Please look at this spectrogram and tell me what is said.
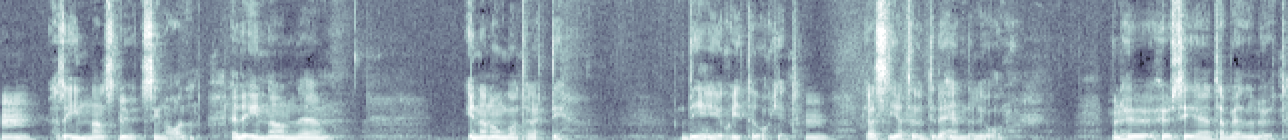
Mm. Alltså innan slutsignalen. Eller innan, eh, innan omgång 30. Det är ju skittråkigt. Mm. Jag, jag tror inte det händer i år. Men hur, hur ser tabellen ut?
